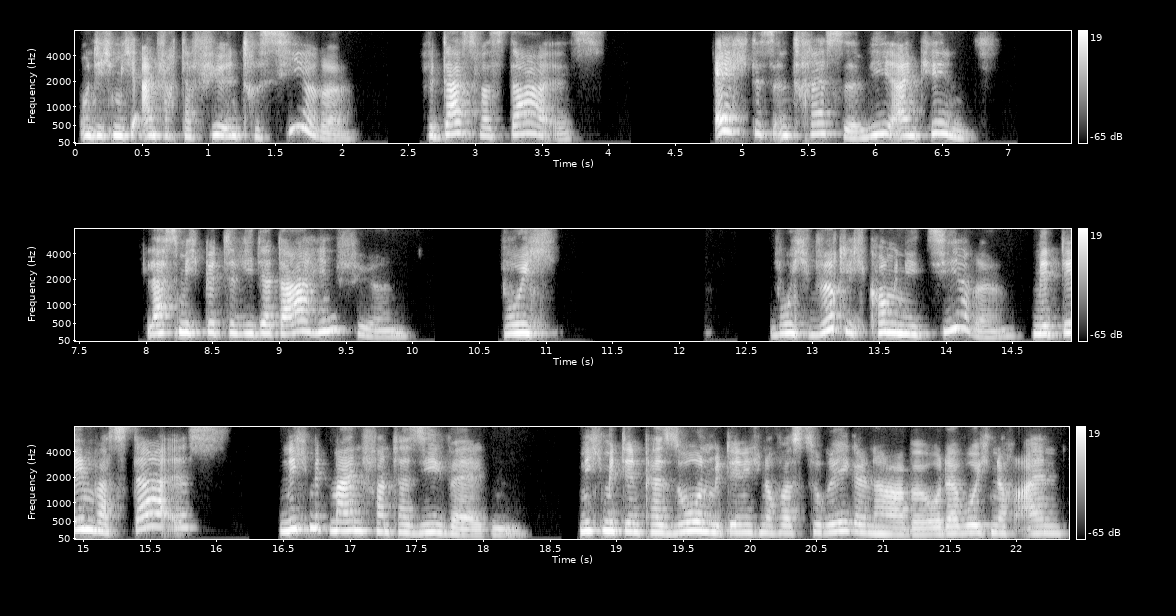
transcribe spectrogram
Und ich mich einfach dafür interessiere, für das, was da ist. Echtes Interesse, wie ein Kind. Lass mich bitte wieder dahin führen, wo ich, wo ich wirklich kommuniziere mit dem, was da ist, nicht mit meinen Fantasiewelten, nicht mit den Personen, mit denen ich noch was zu regeln habe oder wo ich noch ein,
